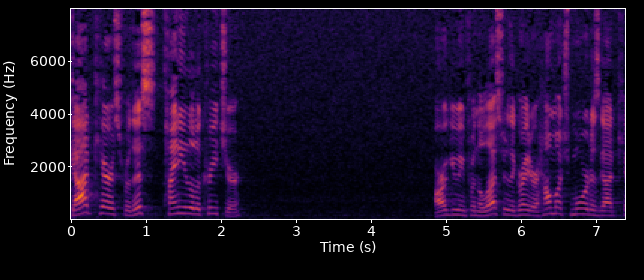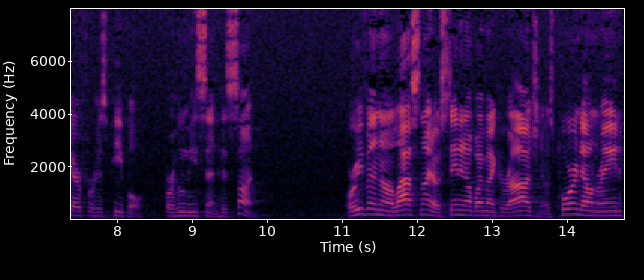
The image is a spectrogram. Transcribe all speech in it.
God cares for this tiny little creature, arguing from the lesser to the greater, how much more does God care for his people for whom he sent his son? Or even uh, last night, I was standing out by my garage and it was pouring down rain.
